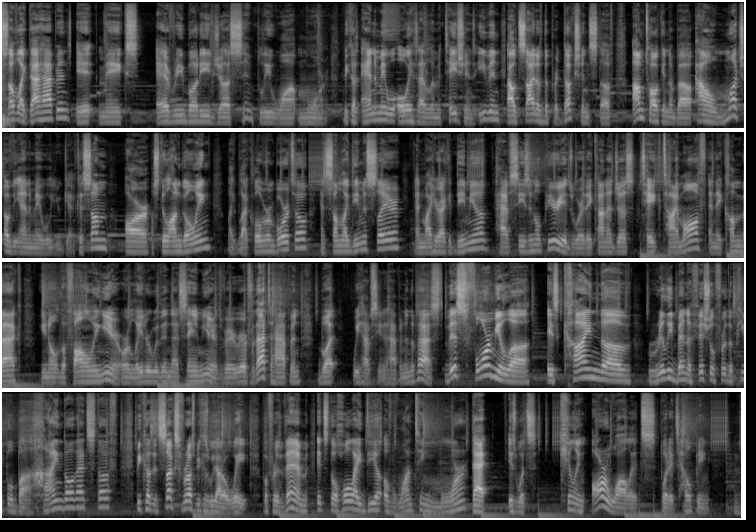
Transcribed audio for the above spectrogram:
stuff like that happens it makes everybody just simply want more. Because anime will always have limitations. Even outside of the production stuff i'm talking about how much of the anime will you get. Because some are still ongoing, like Black Clover and Boruto, and some like Demon Slayer and My Hero Academia have seasonal periods where they kind of just take time off and they come back you know, the following year or later within that same year. It's very rare for that to happen, but we have seen it happen in the past. This formula is kind of really beneficial for the people behind all that stuff because it sucks for us because we gotta wait. But for them, it's the whole idea of wanting more that is what's killing our wallets, but it's helping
